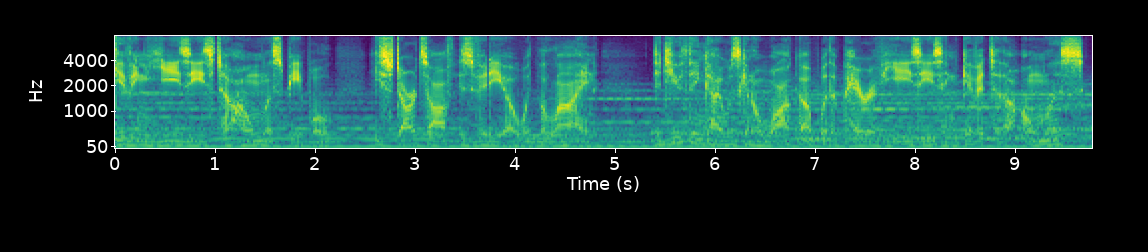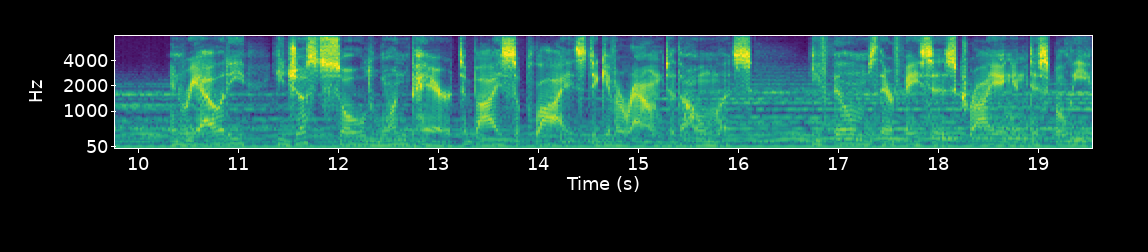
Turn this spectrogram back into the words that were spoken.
Giving Yeezys to Homeless People, he starts off his video with the line Did you think I was gonna walk up with a pair of Yeezys and give it to the homeless? In reality, he just sold one pair to buy supplies to give around to the homeless. He films their faces crying in disbelief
